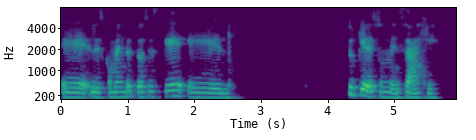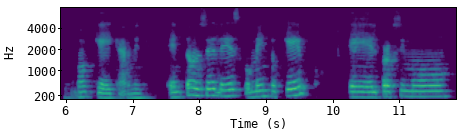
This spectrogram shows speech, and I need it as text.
Eh, les comento entonces que tú quieres un mensaje. Ok, Carmen. Entonces les comento que el próximo,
